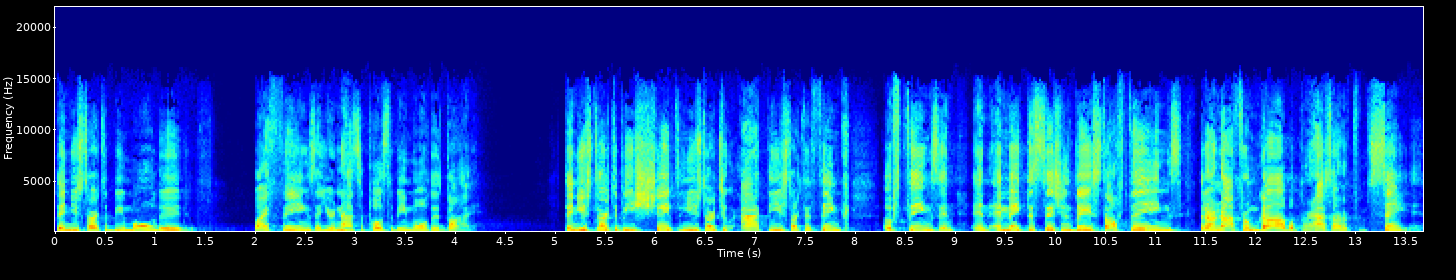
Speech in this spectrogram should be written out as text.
Then you start to be molded by things that you're not supposed to be molded by. Then you start to be shaped and you start to act and you start to think of things and, and, and make decisions based off things that are not from God, but perhaps are from Satan.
